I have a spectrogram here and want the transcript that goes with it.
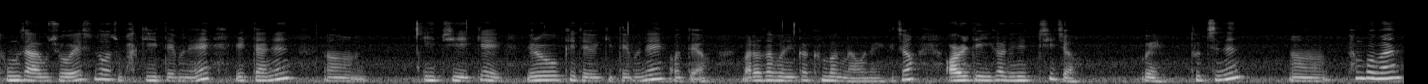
동사하고 주어의 순서가 좀 바뀌기 때문에 일단은 어, 이 뒤에 게 이렇게 되어 있기 때문에 어때요? 말하다 보니까 금방 나오네. 그죠? RD가 눈에 튀죠. 왜? 도치는 어, 평범한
